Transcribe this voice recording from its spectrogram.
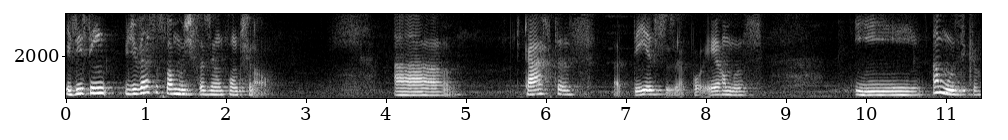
Existem diversas formas de fazer um ponto final. Há cartas, há textos, há poemas e a música.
